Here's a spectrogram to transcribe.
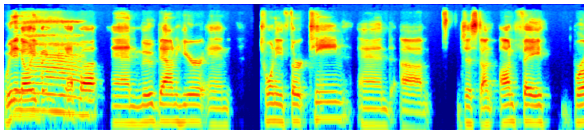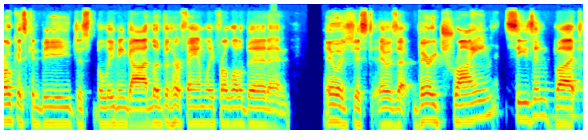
we didn't yeah. know anybody in Tampa and moved down here in 2013 and um, just on, on faith, broke as can be, just believing God, lived with her family for a little bit. And it was just, it was a very trying season, but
